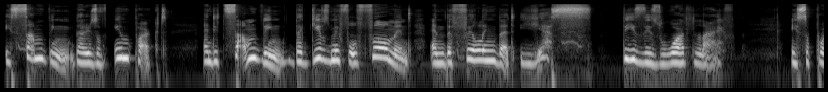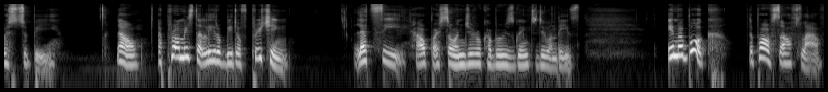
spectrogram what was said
is something that is of impact and it's something that gives me fulfillment and the feeling that, yes, this is what life is supposed to be. Now, I promised a little bit of preaching. Let's see how Pastor Wanjiru Kaburu is going to do on this. In my book, the power of self love.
